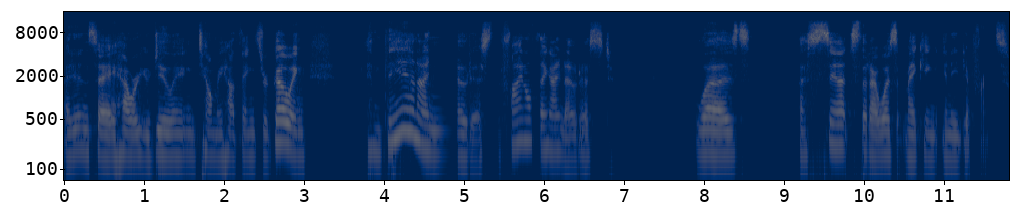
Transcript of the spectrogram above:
I didn't say, How are you doing? Tell me how things are going. And then I noticed the final thing I noticed was a sense that I wasn't making any difference.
